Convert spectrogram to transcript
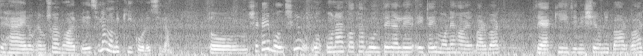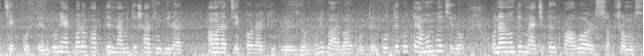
যে হ্যাঁ এরম সময় ভয় পেয়েছিলাম, আমি কি করেছিলাম? তো সেটাই বলছি ওনার কথা বলতে গেলে এটাই মনে হয় বারবার যে একই জিনিসে উনি বারবার চেক করতেন। তো উনি একবারও ভাবতেন না, আমি তো সাধু বিরাট, আমার আর চেক করার কি প্রয়োজন? উনি বারবার করতেন। করতে করতে এমন হয়েছিল, ওনার মধ্যে ম্যাজিক্যাল পাওয়ার সমস্ত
